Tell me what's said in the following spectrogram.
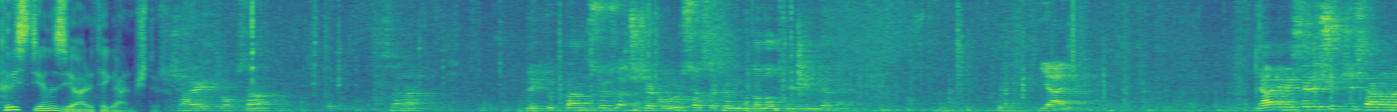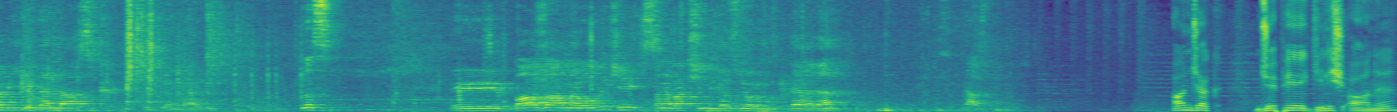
Christian'ı ziyarete gelmiştir. Şayet 90 sana mektuptan söz açacak olursa sakın budalalık edeyim deme. Yani Yani mesele şu ki sen ona bildiğinden daha sık mektup gönderdin. nasıl? Ee, bazı anlar oldu ki sana bak şimdi yazıyorum demeden yazdım. Ancak cepheye geliş anı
